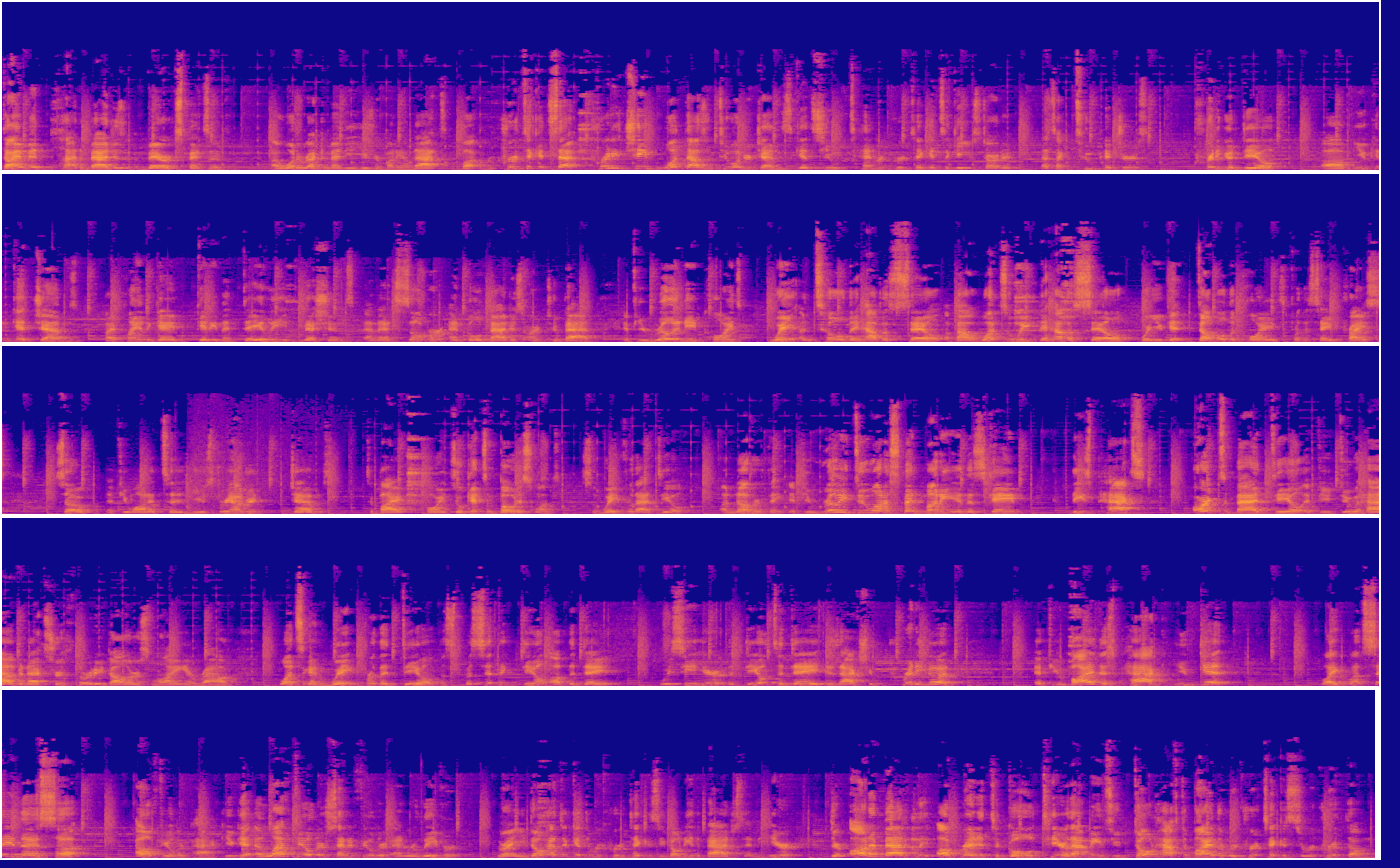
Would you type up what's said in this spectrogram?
Diamond, platinum badges, very expensive. I wouldn't recommend you use your money on that. But recruit ticket set, pretty cheap. 1,200 gems gets you 10 recruit tickets to get you started. That's like two pitchers. Pretty good deal. Um, you can get gems by playing the game, getting the daily missions, and then silver and gold badges aren't too bad. If you really need coins, wait until they have a sale. About once a week, they have a sale where you get double the coins for the same price. So if you wanted to use 300 gems to buy coins, you'll get some bonus ones. So wait for that deal. Another thing, if you really do want to spend money in this game, these packs aren't a bad deal if you do have an extra $30 lying around. Once again, wait for the deal, the specific deal of the day. We see here, the deal today is actually pretty good. If you buy this pack, you get, like, let's say this uh, outfielder pack. You get a left fielder, center fielder, and reliever. Right, you don't have to get the recruit tickets, you don't need the badges. And here, they're automatically upgraded to gold tier. That means you don't have to buy the recruit tickets to recruit them.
